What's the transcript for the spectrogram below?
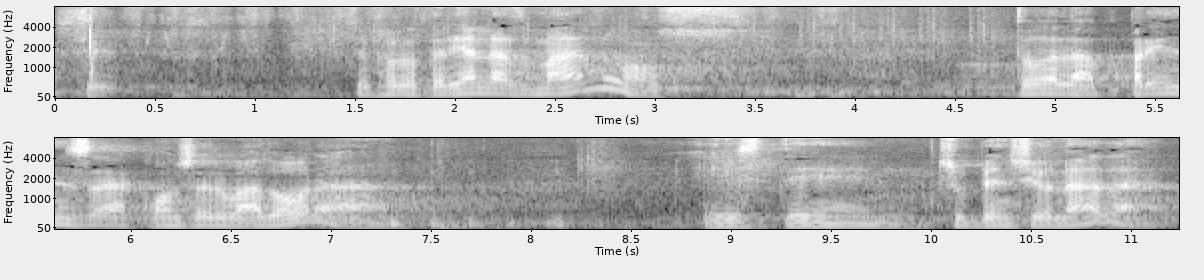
Se, se frotarían las manos toda la prensa conservadora, este, subvencionada.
